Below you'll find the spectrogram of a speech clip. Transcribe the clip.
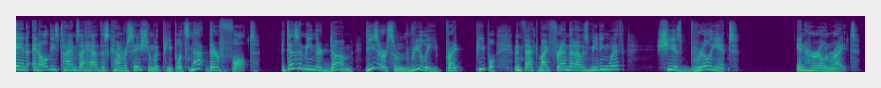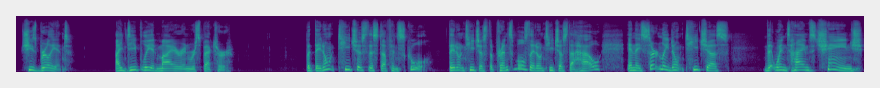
And, and all these times I have this conversation with people, it's not their fault. It doesn't mean they're dumb. These are some really bright people. In fact, my friend that I was meeting with, she is brilliant in her own right. She's brilliant. I deeply admire and respect her. But they don't teach us this stuff in school. They don't teach us the principles, they don't teach us the how, and they certainly don't teach us that when times change,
